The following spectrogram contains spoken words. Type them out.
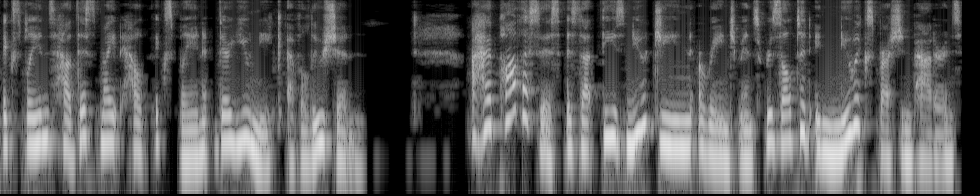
explains how this might help explain their unique evolution. A hypothesis is that these new gene arrangements resulted in new expression patterns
